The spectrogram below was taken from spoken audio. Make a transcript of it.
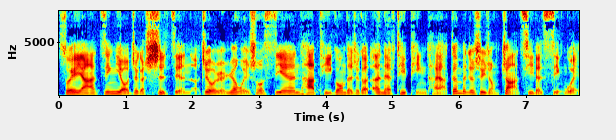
所以啊，经由这个事件呢，就有人认为说，CNN 它提供的这个 NFT 平台啊，根本就是一种诈欺的行为。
